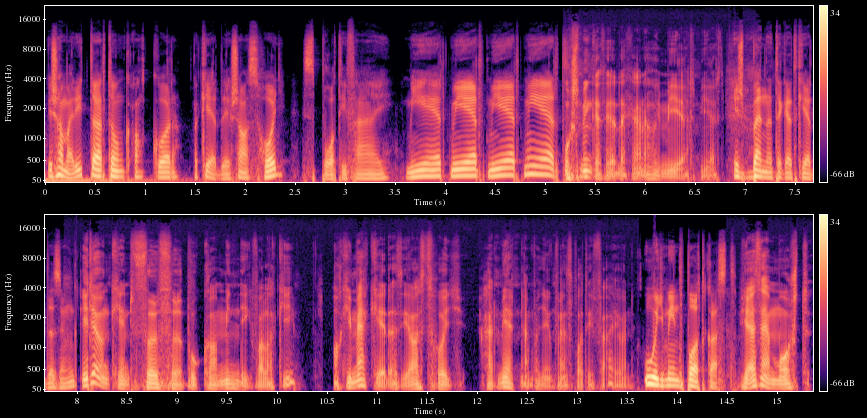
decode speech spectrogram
És ha már itt tartunk, akkor a kérdés az, hogy Spotify. Miért, miért, miért, miért? Most minket érdekelne, hogy miért, miért. És benneteket kérdezünk. Időnként föl-föl bukkan mindig valaki, aki megkérdezi azt, hogy hát miért nem vagyunk fenn Spotify-on. Úgy, mint podcast. Ha ezen most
